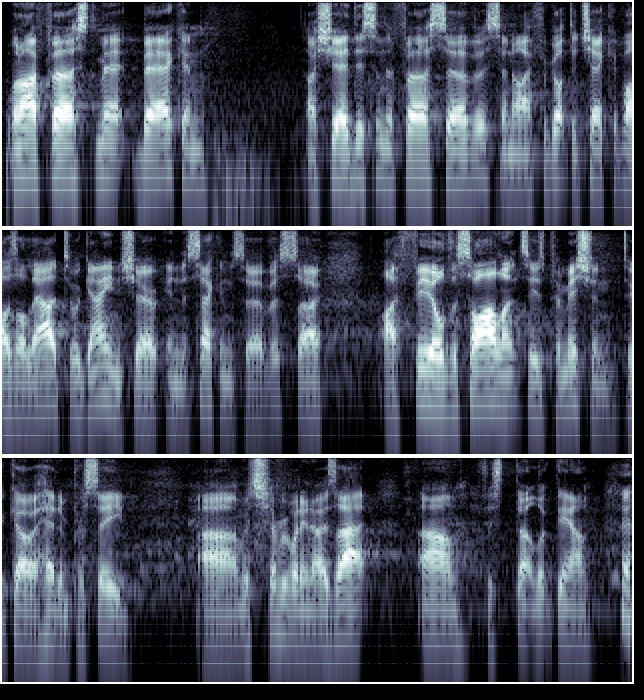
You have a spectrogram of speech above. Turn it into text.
When I first met Beck, and I shared this in the first service, and I forgot to check if I was allowed to again share it in the second service, so I feel the silence is permission to go ahead and proceed, uh, which everybody knows that. Um, just don't look down.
